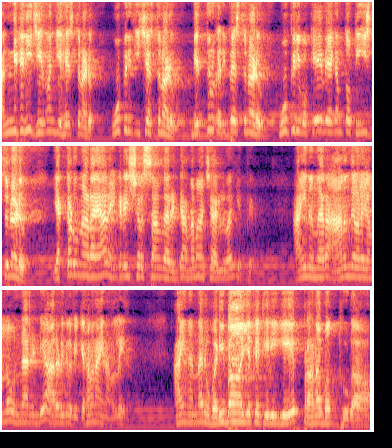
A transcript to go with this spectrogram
అన్నిటినీ జీర్ణం చేసేస్తున్నాడు. ఊపిరి తీసేస్తున్నాడు. నెత్తురు కరిపేస్తున్నాడు ఊపిరి ఒకే వేగంతో తీయిస్తున్నాడు. ఎక్కడున్నాడాయా వెంకటేశ్వర స్వామి గారంటే అన్నమాచార్యులు వారు చెప్పారు. ఆయన అన్నారు ఆనందనిలయంలో ఉన్నాడండి ఆరడుగుల విగ్రహం ఆయన అనలేదు. ఆయన అన్నారు వడిబాయక తిరిగే ప్రాణబంధుడా.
